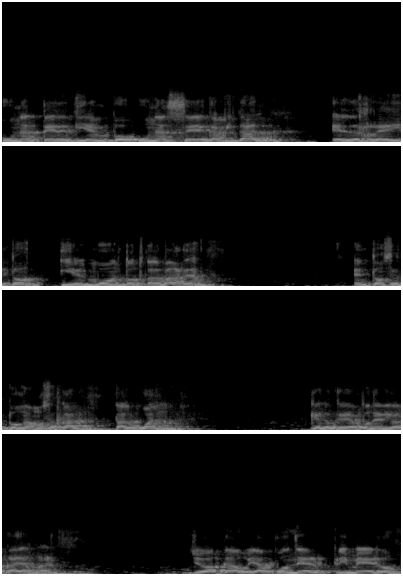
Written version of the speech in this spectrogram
una T de tiempo, una C de capital, el rédito y el monto total a pagar, digamos. Entonces pongamos acá tal cual. ¿Qué es lo que voy a poner yo acá? Ya, yo acá voy a poner primero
